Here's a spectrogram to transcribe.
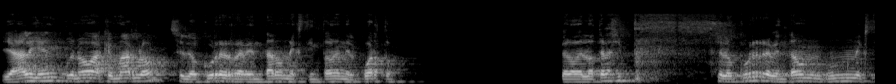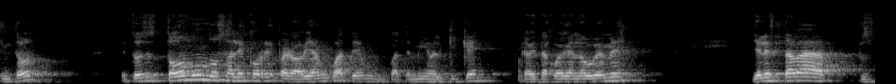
Y a alguien, bueno, a quemarlo, se le ocurre reventar un extintor en el cuarto. Pero del hotel así, se le ocurre reventar un, extintor. Entonces todo el mundo sale corriendo, pero había un cuate, un cuate mío, el Quique, que ahorita juega en la VM. Y él estaba pues,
